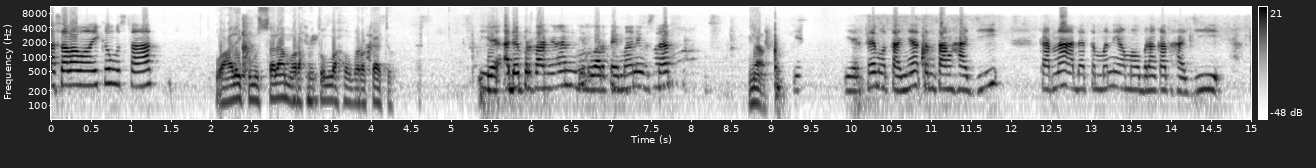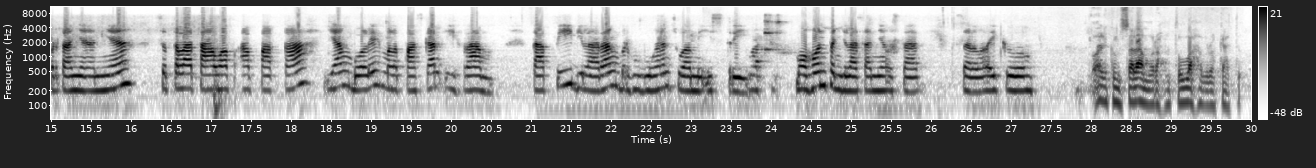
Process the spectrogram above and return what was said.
Assalamualaikum Ustadz. Waalaikumsalam warahmatullahi wabarakatuh. Iya, ada pertanyaan di luar tema nih Ustadz. Nah. Iya, ya, saya mau tanya tentang haji karena ada teman yang mau berangkat haji. Pertanyaannya, setelah tawaf apakah yang boleh melepaskan ihram tapi dilarang berhubungan suami istri? Mohon penjelasannya Ustadz. Assalamualaikum. Waalaikumsalam warahmatullahi wabarakatuh.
